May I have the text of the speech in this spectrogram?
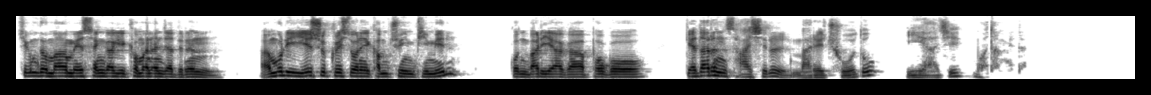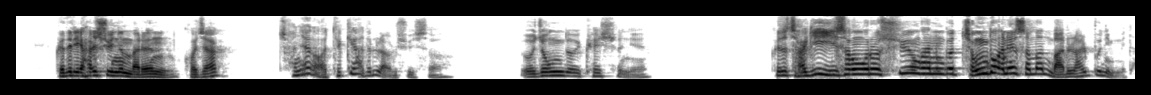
지금도 마음의 생각이 교만한 자들은 아무리 예수 그리스도 안에 감추인 비밀, 곧 마리아가 보고 깨달은 사실을 말해 주어도 이해하지 못합니다. 그들이 할 수 있는 말은 고작 처녀가 어떻게 아들을 낳을 수 있어? 이 정도의 퀘션이에요. 그래서 자기 이성으로 수용하는 것 정도 안에서만 말을 할 뿐입니다.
